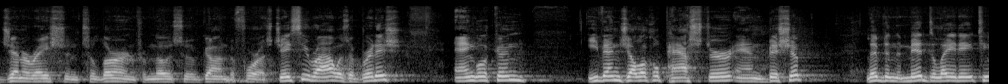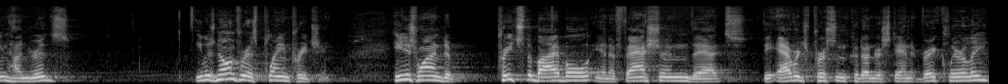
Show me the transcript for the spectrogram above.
generation to learn from those who have gone before us. J.C. Ryle was a British Anglican evangelical pastor and bishop, lived in the mid to late 1800s. He was known for his plain preaching. He just wanted to preach the Bible in a fashion that the average person could understand it very clearly.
